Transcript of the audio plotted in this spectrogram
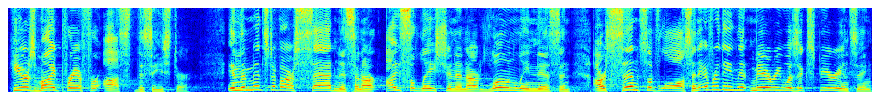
Here's my prayer for us this Easter. In the midst of our sadness and our isolation and our loneliness and our sense of loss and everything that Mary was experiencing,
